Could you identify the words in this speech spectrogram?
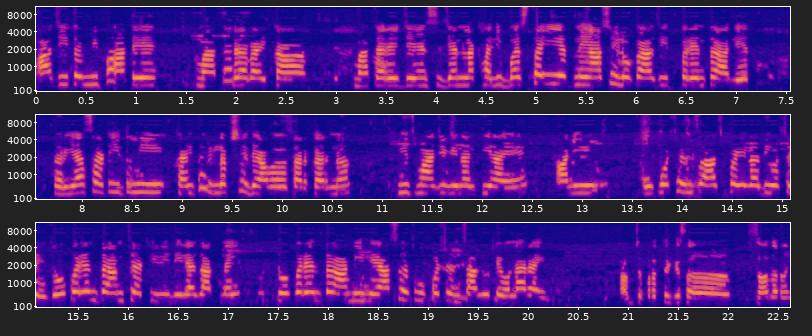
आज इथं मी पाहते म्हाताऱ्या बायका म्हातारे जेंट्स ज्यांना खाली बसताही येत नाही असे लोक आज इथपर्यंत आलेत. तर यासाठी तुम्ही काहीतरी लक्ष द्यावं सरकारनं. हीच माझी विनंती आहे. आणि उपोषणचा आज पहिला दिवस आहे. जोपर्यंत आमच्या ठेवी दिल्या जात नाही तोपर्यंत आम्ही हे असंच उपोषण चालू ठेवणार आहे. आमचे प्रत्येकी सा- साधारण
